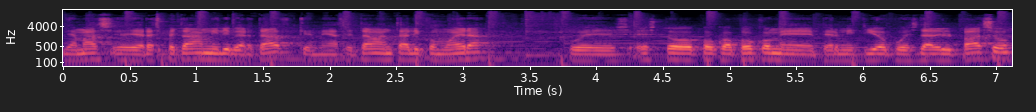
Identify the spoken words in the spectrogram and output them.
demás eh, respetaban mi libertad, que me aceptaban tal y como era, pues esto poco a poco me permitió pues dar el paso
